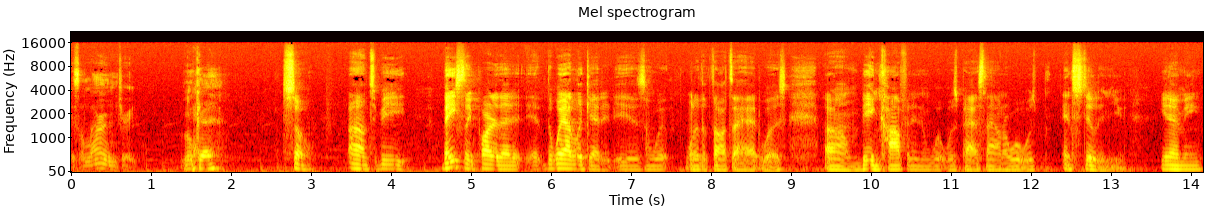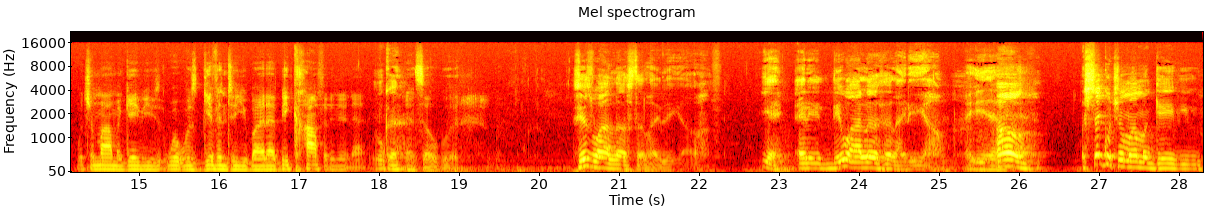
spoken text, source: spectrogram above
It's a learned trait. Okay. So, um, to be basically part of that, it, it- the way I look at it is, and what one of the thoughts I had was um, being confident in what was passed down or what was instilled in you. You know what I mean? What your mama gave you, what was given to you by that. Be confident in that, Okay. and so would. Here's why I love stuff like that, y'all. Yeah, and it, this why I love her like that, y'all. Yeah. Um, shake what your mama gave you.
